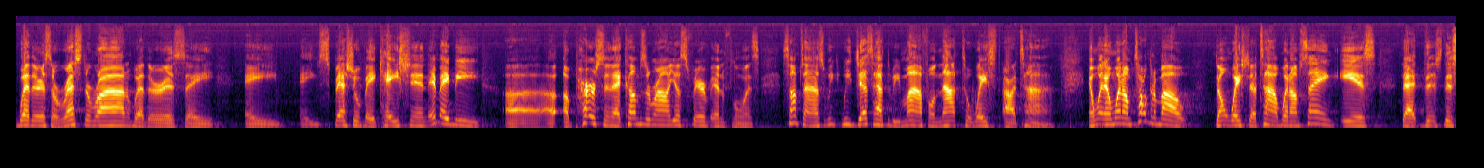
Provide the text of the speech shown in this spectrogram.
Whether it's a restaurant, whether it's a, a, a special vacation, it may be uh, a, a person that comes around your sphere of influence. Sometimes we, we just have to be mindful not to waste our time. And when, and when I'm talking about don't waste your time, what I'm saying is that this, this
